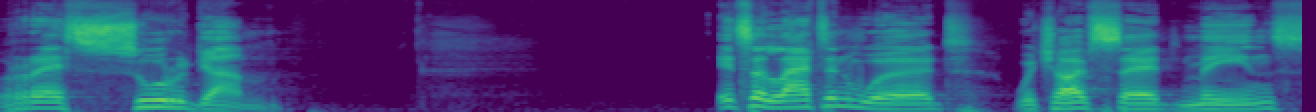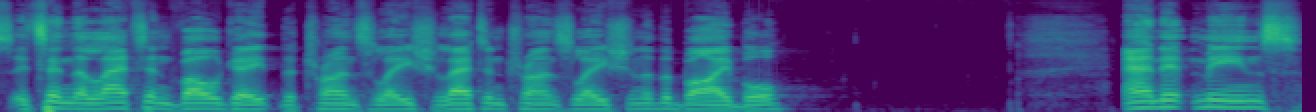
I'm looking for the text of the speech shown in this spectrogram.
resurgam. It's a Latin word which I've said means it's in the Latin Vulgate, the translation, Latin translation of the Bible, and it means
